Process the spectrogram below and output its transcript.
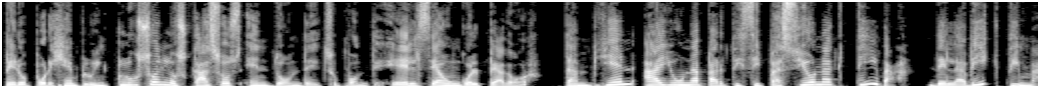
Pero, por ejemplo, incluso en los casos en donde, suponte, él sea un golpeador, también hay una participación activa de la víctima.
